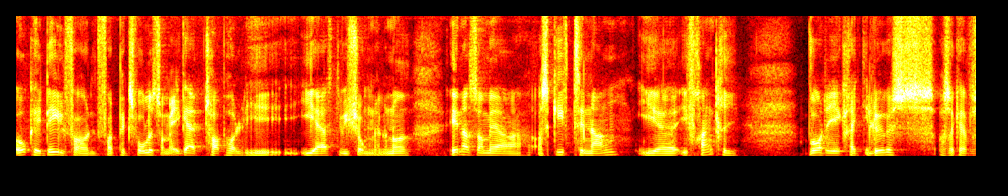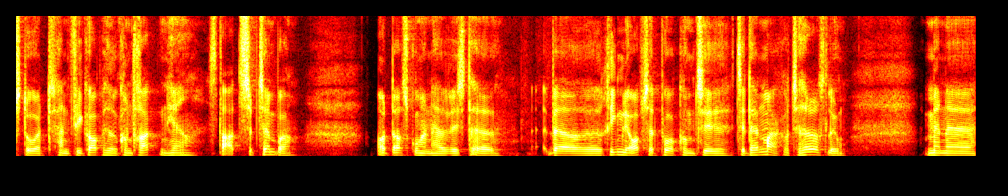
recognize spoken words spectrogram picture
okay del for, for Pex Volle, som ikke er et tophold i, i æresdivisionen eller noget, ender så med at, at skifte til Nantes i, øh, i Frankrig, hvor det ikke rigtig lykkes. Og så kan jeg forstå, at han fik ophævet kontrakten her start september, og der skulle han have vist have været rimelig opsat på at komme til, til Danmark og til Haderslev. Men øh,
